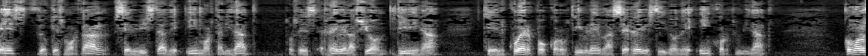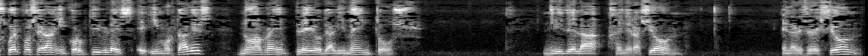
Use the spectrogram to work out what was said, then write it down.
es lo que es mortal, se vista de inmortalidad. Entonces, revelación divina que el cuerpo corruptible va a ser revestido de incorruptibilidad. Como los cuerpos serán incorruptibles e inmortales, no habrá empleo de alimentos ni de la generación. En la resurrección,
